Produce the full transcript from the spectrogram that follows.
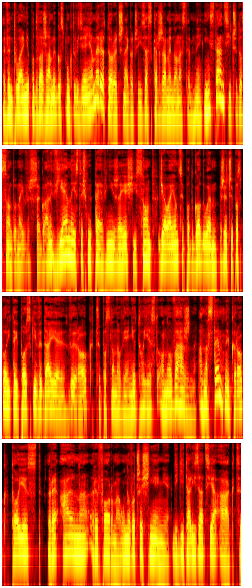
Ewentualnie podważamy go z punktu widzenia merytorycznego, czyli zaskarżamy do następnej instancji czy do Sądu Najwyższego, ale wiemy, jesteśmy pewni, że jeśli sąd działający pod godłem Rzeczypospolitej Polskiej wydaje wyrok czy postanowienie, to jest ono ważne. A następny krok to jest realna reforma, unowocześnienie, digitalizacja akt,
